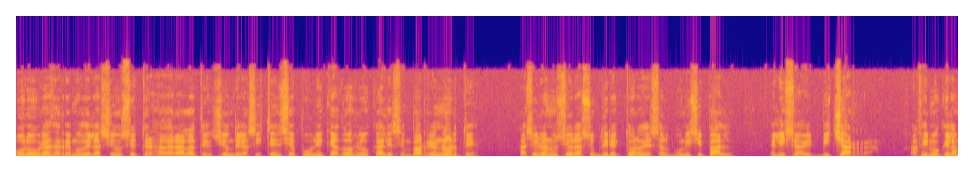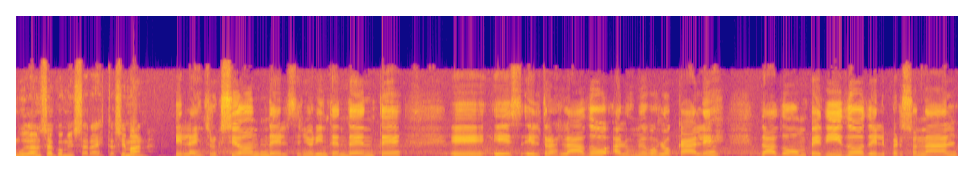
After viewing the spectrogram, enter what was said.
Por obras de remodelación se trasladará la atención de la asistencia pública a dos locales en Barrio Norte. Así lo anunció la subdirectora de Salud Municipal, Elizabeth Bicharra. Afirmó que la mudanza comenzará esta semana. La instrucción del señor intendente eh, es el traslado a los nuevos locales, dado un pedido del personal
